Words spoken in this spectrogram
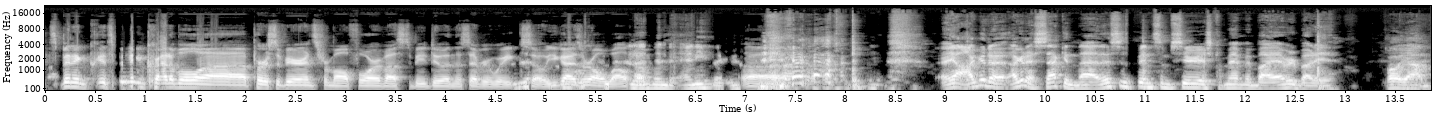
It's been it's been incredible uh, perseverance from all four of us to be doing this every week. So you guys are all and I've welcome. been to anything. Uh, yeah, I gotta I gotta second that. This has been some serious commitment by everybody. oh yeah,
